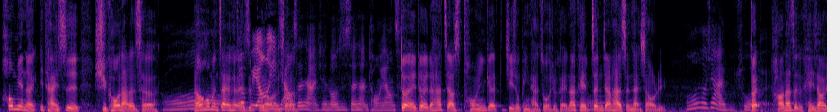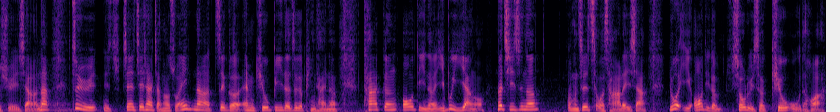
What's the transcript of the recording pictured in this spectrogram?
后面呢一台是 Skoda 的车。哦然后后面再可能是不用一。条生产线都是生产同样车。对对对，它只要是同一个技术平台做就可以，那可以增加它的生产效率。哦，好像还不错。对，好，那这个可以稍微学一下了。嗯那至于你接接下来讲到说，哎，那这个 MQB 的这个平台呢，它跟欧迪呢一不一样哦？那其实呢，我们这次我查了一下，如果以欧迪的修旅车 Q 五的话，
